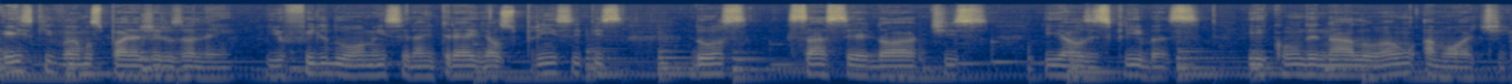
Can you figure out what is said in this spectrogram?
Eis que vamos para Jerusalém, e o filho do homem será entregue aos príncipes dos sacerdotes e aos escribas, e condená-lo-ão à morte.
